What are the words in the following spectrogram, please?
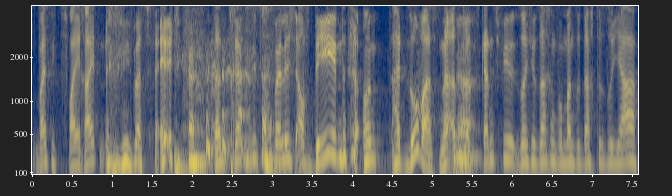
weiß nicht, zwei reiten irgendwie übers Feld, dann treffen sie zufällig auf den und halt sowas, ne? Also Ja. das ist ganz viel solche Sachen, wo man so dachte, so ja,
